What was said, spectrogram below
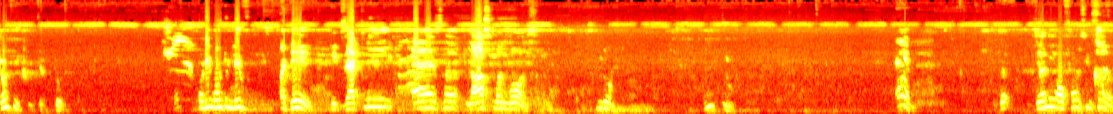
Don't we? Or do you want to live a day exactly as the last one was? You don't. No. Hmm? And the journey offers you so.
